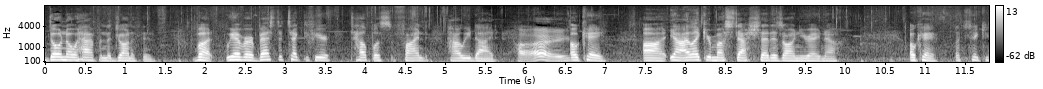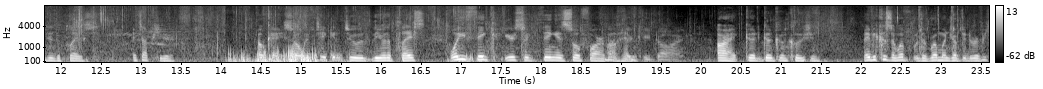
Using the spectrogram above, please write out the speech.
don't know what happened to Jonathan. But we have our best detective here to help us find how he died. Hi. Okay. Uh, yeah, I like your mustache that is on you right now. Okay, let's take you to the place. It's up here. Okay, so we've taken to the other place. What do you think your thing is so far about I him? think he died. All right, good, good conclusion. Maybe because the, the Roman jumped in the river.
